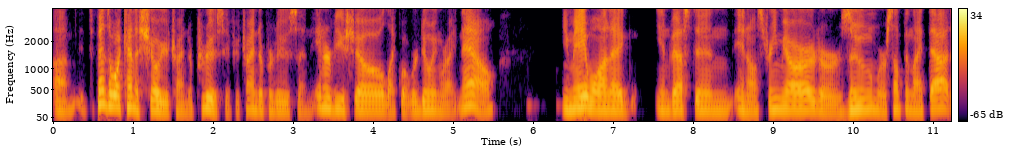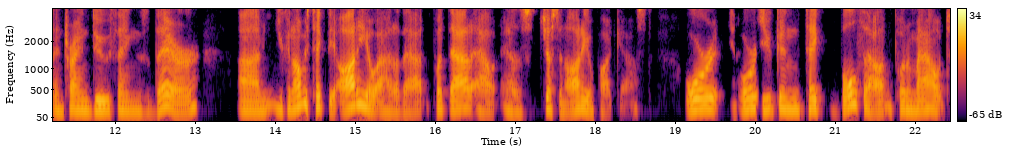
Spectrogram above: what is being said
Um, it depends on what kind of show you're trying to produce. If you're trying to produce an interview show like what we're doing right now, you may want to invest in you know StreamYard or Zoom or something like that and try and do things there. Um, you can always take the audio out of that, put that out as just an audio podcast, or Yeah. or you can take both out and put them out.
